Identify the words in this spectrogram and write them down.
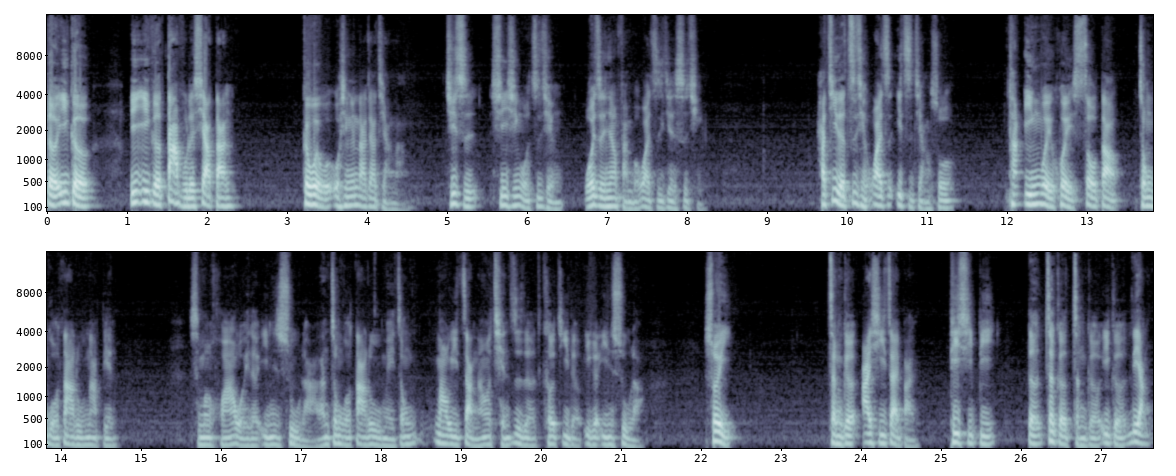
的一个一一个大幅的下单？各位，我我先跟大家讲了，其实星星，我之前我一直很想反驳外资一件事情，还记得之前外资一直讲说，它因为会受到中国大陆那边什么华为的因素啦，然后中国大陆美中贸易战，然后前置的科技的一个因素啦，所以整个 IC 再版 PCB。的这个整个一个量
